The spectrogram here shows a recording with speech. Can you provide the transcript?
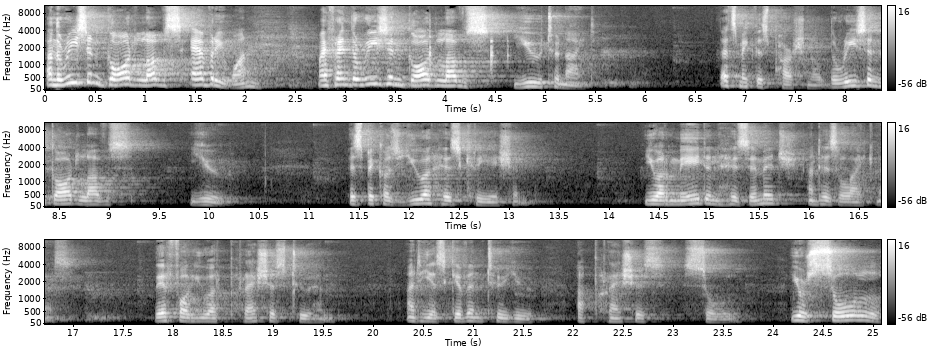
And the reason God loves everyone, my friend, the reason God loves you tonight, let's make this personal. The reason God loves you is because you are his creation. You are made in his image and his likeness. Therefore, you are precious to him, and he has given to you a precious soul. Your soul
